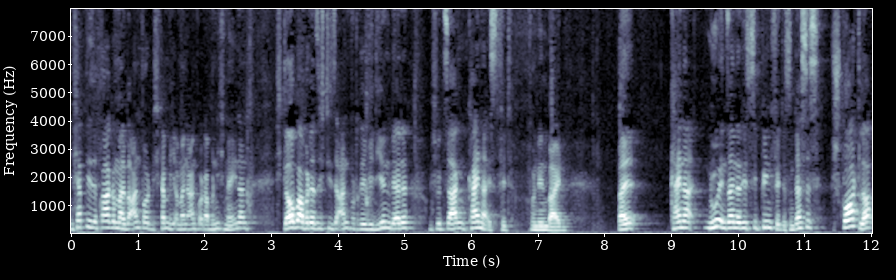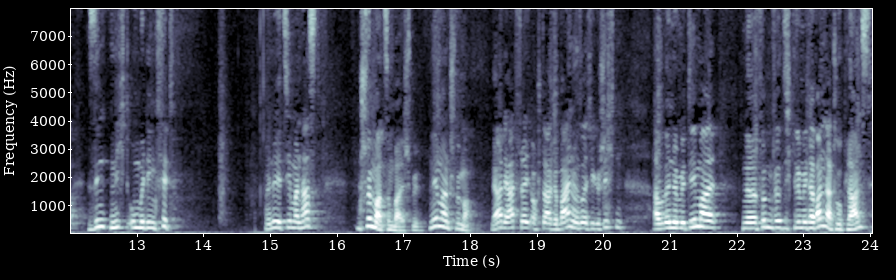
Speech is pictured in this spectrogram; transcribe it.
Ich habe diese Frage mal beantwortet, ich kann mich an meine Antwort aber nicht mehr erinnern. Ich glaube aber, dass ich diese Antwort revidieren werde und ich würde sagen, keiner ist fit von den beiden. Weil keiner nur in seiner Disziplin fit ist. Und das ist, Sportler sind nicht unbedingt fit. Wenn du jetzt jemanden hast, einen Schwimmer zum Beispiel, nehmen wir einen Schwimmer. Ja, der hat vielleicht auch starke Beine und solche Geschichten, aber wenn du mit dem mal eine 45 Kilometer Wandertour planst,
